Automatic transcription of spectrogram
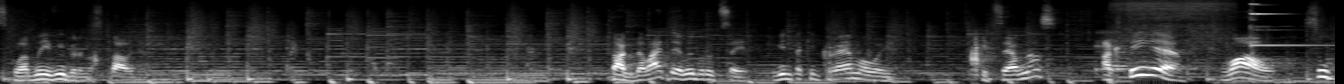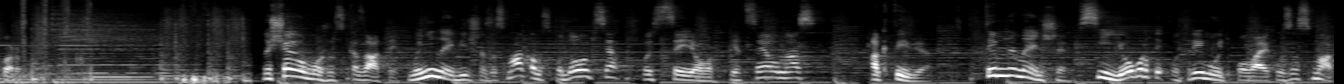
складний вибір насправді. Так, давайте я виберу цей. Він такий кремовий. І це в нас Активія. Вау! Супер! Ну що я можу сказати? Мені найбільше за смаком сподобався ось цей йогурт. І це у нас Активія. Тим не менше, всі йогурти отримують по лайку за смак,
